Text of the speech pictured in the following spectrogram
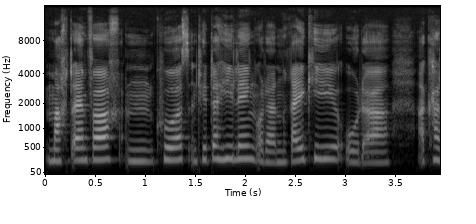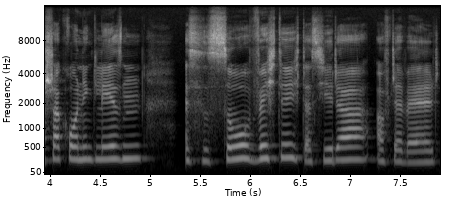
macht einfach einen Kurs in Theta Healing oder ein Reiki oder Akasha Chronik lesen. Es ist so wichtig, dass jeder auf der Welt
